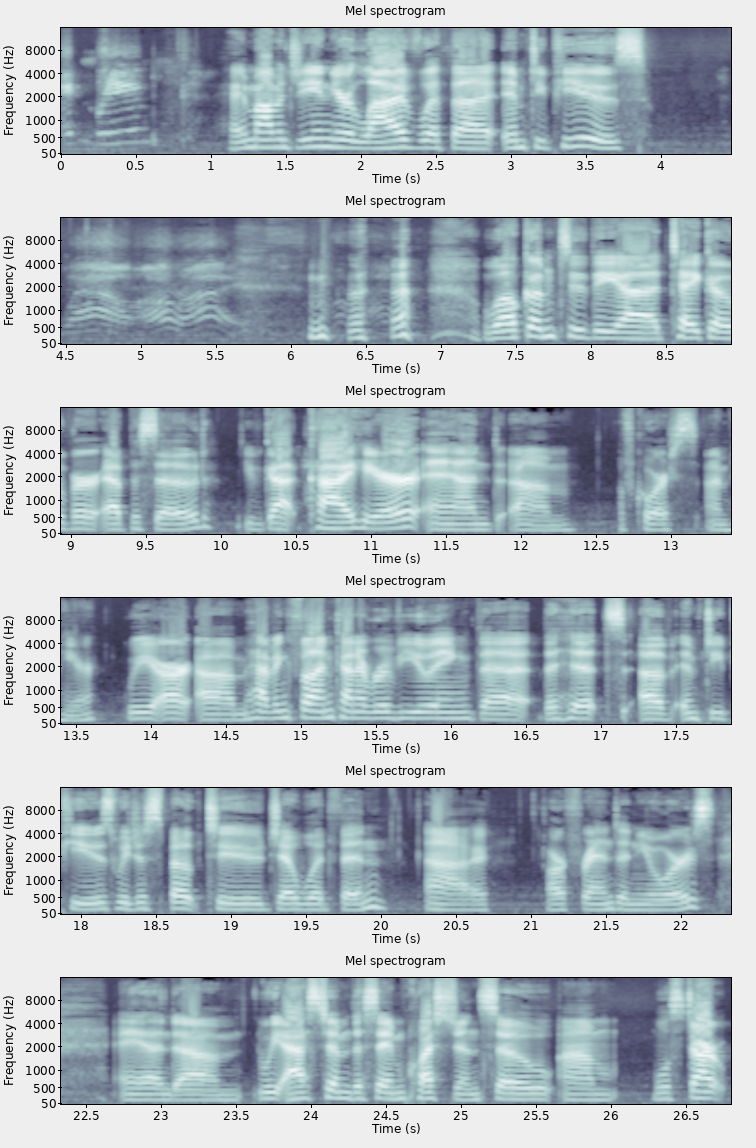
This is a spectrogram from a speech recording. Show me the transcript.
Hey, friends. Hey, Mama Jean, you're live with uh, Empty Pews. Wow, all right. Welcome to the uh, takeover episode. You've got Kai here, and um, of course, I'm here. We are um, having fun, kind of reviewing the the hits of Empty Pews. We just spoke to Joe Woodfin, uh, our friend and yours, and um, we asked him the same question. So um, we'll start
